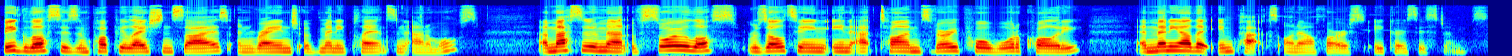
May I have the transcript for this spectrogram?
big losses in population size and range of many plants and animals, a massive amount of soil loss resulting in at times very poor water quality, and many other impacts on our forest ecosystems.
